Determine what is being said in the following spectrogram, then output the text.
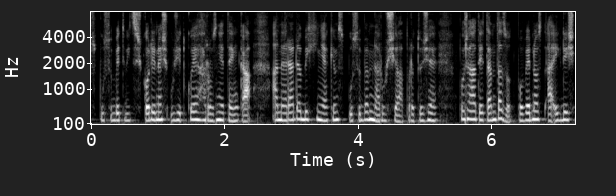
způsobit víc škody než užitku, je hrozně tenká. A nerada bych ji nějakým způsobem narušila, protože pořád je tam ta zodpovědnost a i když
